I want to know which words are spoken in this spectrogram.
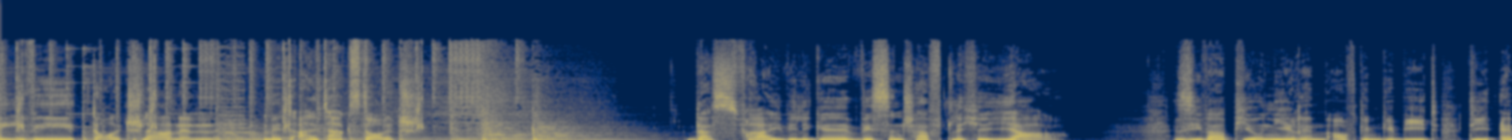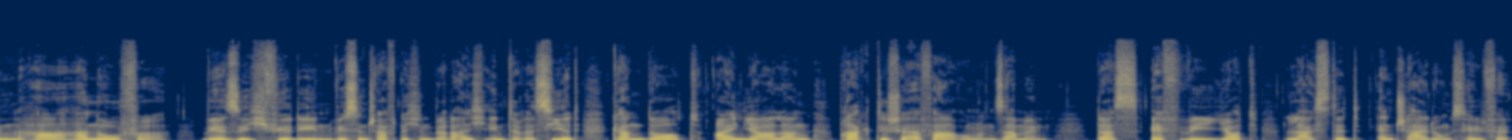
DW Deutsch lernen mit Alltagsdeutsch. Das freiwillige wissenschaftliche Jahr. Sie war Pionierin auf dem Gebiet, die MH Hannover. Wer sich für den wissenschaftlichen Bereich interessiert, kann dort ein Jahr lang praktische Erfahrungen sammeln. Das FWJ leistet Entscheidungshilfe.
